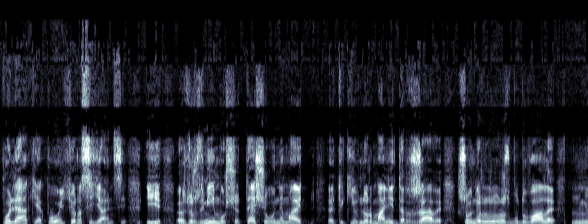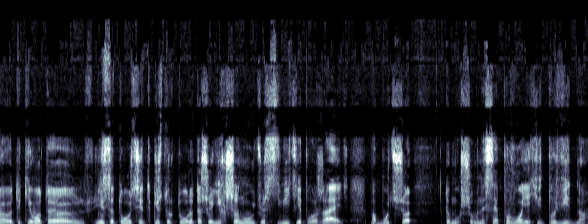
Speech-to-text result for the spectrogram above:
поляки, як поводять росіянці. І е, зрозуміємо, що те, що вони мають е, такі нормальні держави, що вони розбудували такі от е, інституції, такі структури, те, що їх шанують у світі і поважають, мабуть, що тому що вони себе поводять відповідно.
